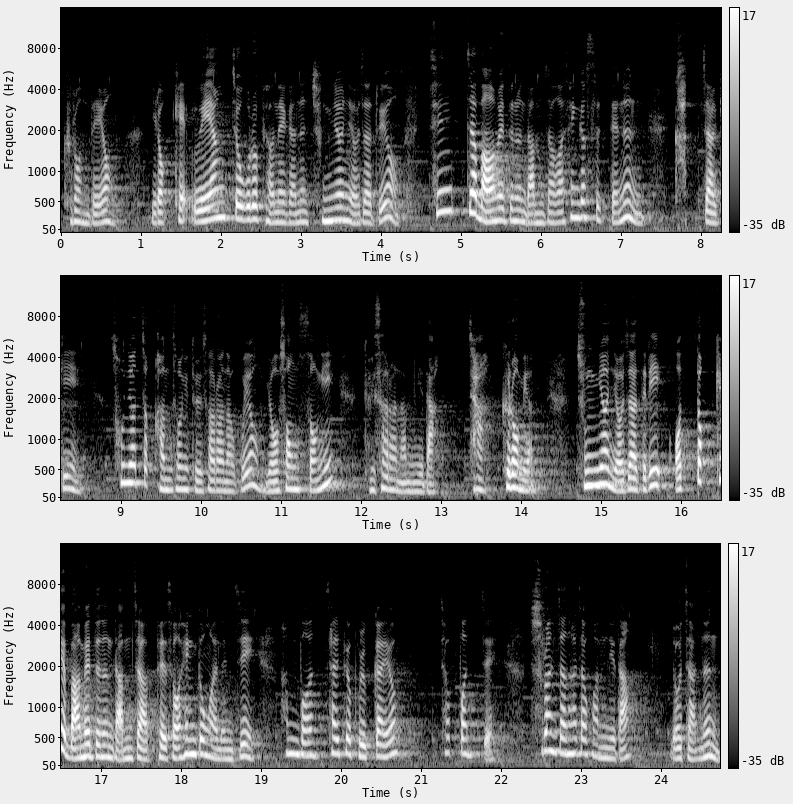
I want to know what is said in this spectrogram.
그런데요. 이렇게 외향적으로 변해가는 중년 여자도요. 진짜 마음에 드는 남자가 생겼을 때는 갑자기 소녀적 감성이 되살아나고요. 여성성이 되살아납니다. 자, 그러면 중년 여자들이 어떻게 마음에 드는 남자 앞에서 행동하는지 한번 살펴볼까요? 첫 번째, 술 한잔 하자고 합니다. 여자는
